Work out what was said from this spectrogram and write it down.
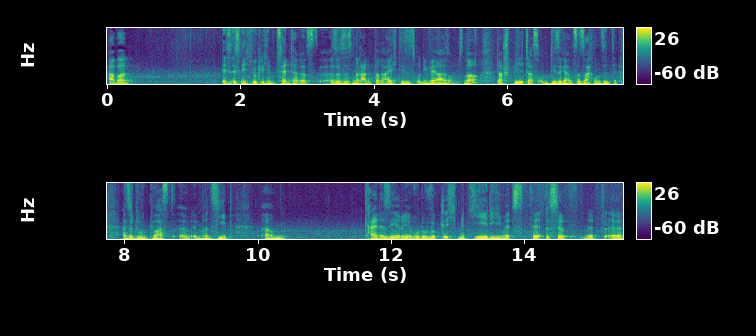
aber es ist nicht wirklich im Center, das, also es ist ein Randbereich dieses Universums, ne? da spielt das und diese ganzen Sachen sind, ja- also du, du hast äh, im Prinzip ähm, keine Serie, wo du wirklich mit Jedi, mit Sith, mit äh,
